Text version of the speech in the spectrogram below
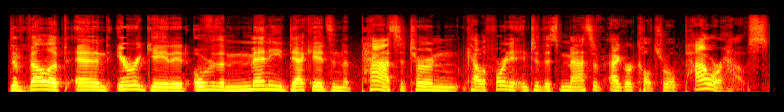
developed and irrigated over the many decades in the past to turn California into this massive agricultural powerhouse.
